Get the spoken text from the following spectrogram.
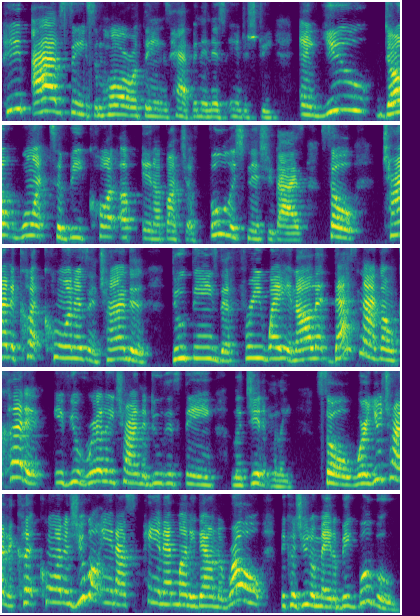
people I've seen some horrible things happen in this industry, and you don't want to be caught up in a bunch of foolishness, you guys. So trying to cut corners and trying to do things the freeway and all that, that's not gonna cut it if you're really trying to do this thing legitimately. So where you're trying to cut corners, you're gonna end up paying that money down the road because you done made a big boo-boo.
